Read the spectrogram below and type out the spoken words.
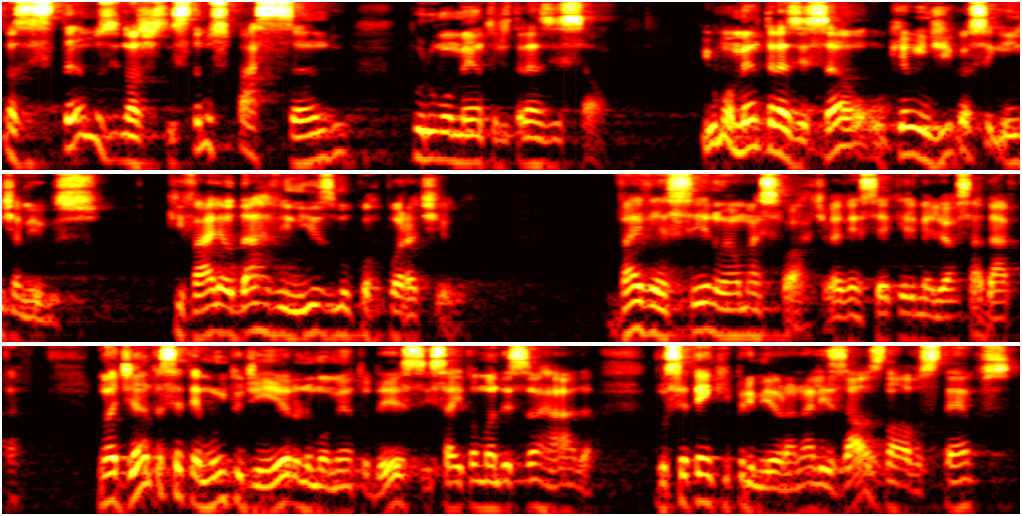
nós estamos nós estamos passando por um momento de transição. E o momento de transição, o que eu indico é o seguinte, amigos, que vale é o darwinismo corporativo. Vai vencer não é o mais forte, vai vencer aquele melhor se adapta. Não adianta você ter muito dinheiro no momento desse e sair tomando decisão errada. Você tem que primeiro analisar os novos tempos,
